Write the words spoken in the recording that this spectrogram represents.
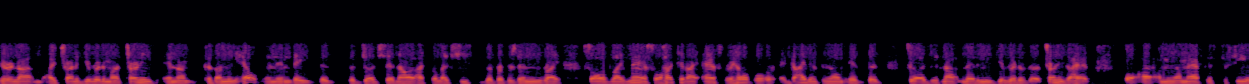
they're not. I trying to get rid of my attorneys, and I'm because I need help. And then they, the the judge said, no, I feel like she's the representing me, right? So I was like, man, so how can I ask for help or guidance? You know, if the judge is not letting me get rid of the attorneys I had. So I, I mean, I'm asking to see,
